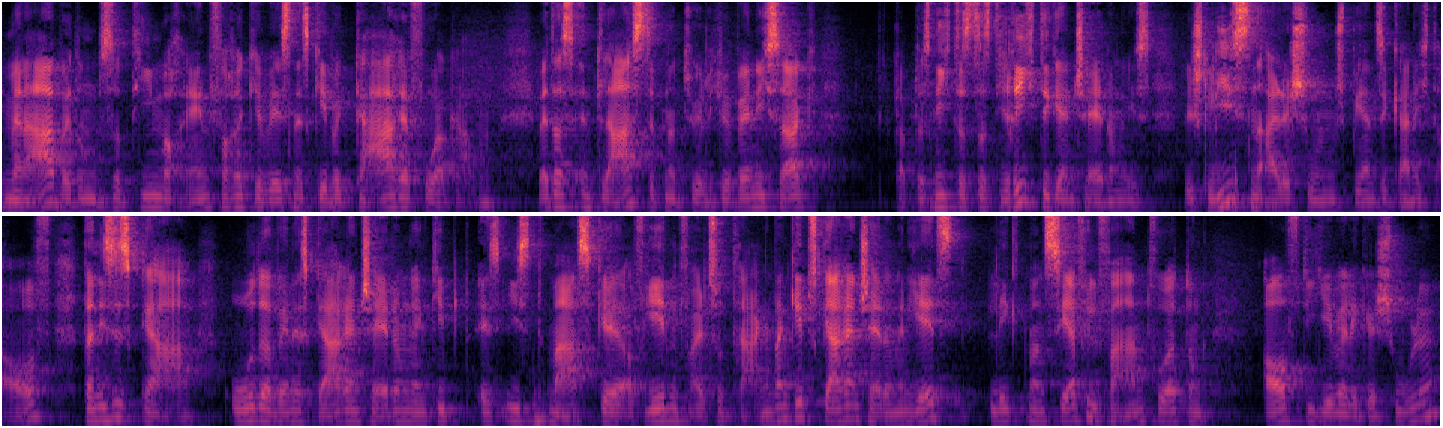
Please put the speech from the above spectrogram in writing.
in meiner Arbeit und unser Team auch einfacher gewesen, es gäbe klare Vorgaben. Weil das entlastet natürlich. Weil wenn ich sage, ich glaube das nicht, dass das die richtige Entscheidung ist. Wir schließen alle Schulen, sperren sie gar nicht auf, dann ist es klar. Oder wenn es klare Entscheidungen gibt, es ist Maske auf jeden Fall zu tragen, dann gibt es klare Entscheidungen. Jetzt legt man sehr viel Verantwortung auf die jeweilige Schule.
